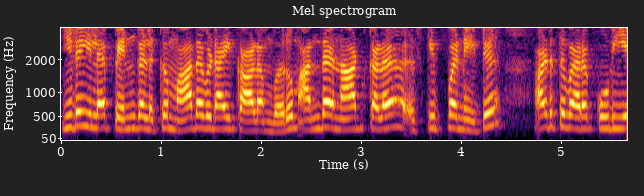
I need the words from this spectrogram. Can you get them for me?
இடையில பெண்களுக்கு மாதவிடாய் காலம் வரும். அந்த நாட்களை ஸ்கிப் பண்ணிட்டு அடுத்து வரக்கூடிய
